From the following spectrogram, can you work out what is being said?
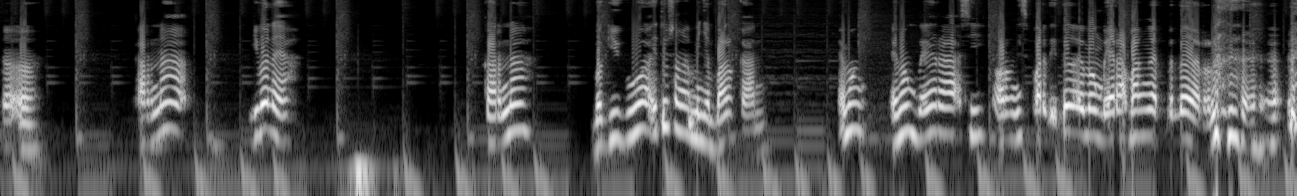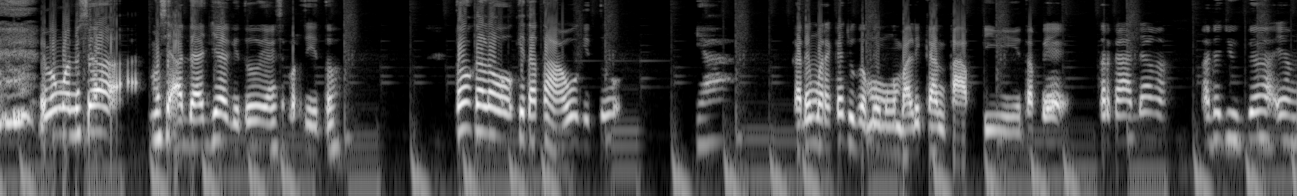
Uh -uh. karena gimana ya? Karena bagi gua itu sangat menyebalkan. Emang emang berak sih. Orang seperti itu emang berak banget bener. Emang manusia masih ada aja gitu yang seperti itu. Toh kalau kita tahu gitu ya kadang mereka juga mau mengembalikan tapi tapi terkadang ada juga yang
